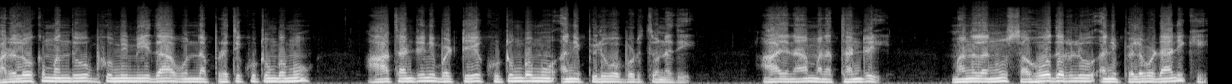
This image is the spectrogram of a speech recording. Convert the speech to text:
పరలోకమందు భూమి మీద ఉన్న ప్రతి కుటుంబము ఆ తండ్రిని బట్టే కుటుంబము అని పిలువబడుతున్నది. ఆయన మన తండ్రి. మనలను సహోదరులు అని పిలవడానికి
